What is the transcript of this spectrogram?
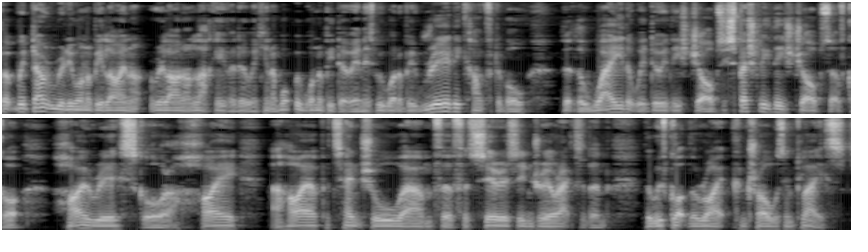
but we don't really want to be relying on, relying on luck either, do we? You know, what we want to be doing is we want to be really comfortable that the way that we're doing these jobs, especially these jobs that have got high risk or a high, a higher potential um, for, for serious injury or accident, that we've got the right controls in place.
